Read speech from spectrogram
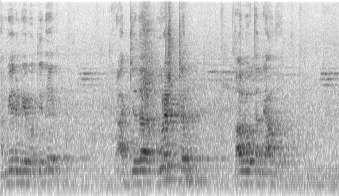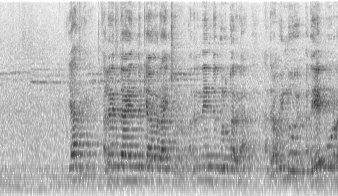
ನಮಗೆ ನಿಮಗೆ ಗೊತ್ತಿದೆ, ರಾಜ್ಯದ ಪೂರೆಸ್ಟ್ ತಾಲೂಕು ಅಂದರೆ ಯಾವುದು? ಯಾದಗಿರಿ. ಅದರಿಂದ ಹಿಂದಕ್ಕೆ ಯಾವುದು ರಾಯಚೂರು, ಅದರಿಂದ ಹಿಂದೆ ಗುಲ್ಬರ್ಗ. ಅಂದರೆ ಅವು ಇನ್ನೂ ಅದೇ ಪೂರ್ವ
